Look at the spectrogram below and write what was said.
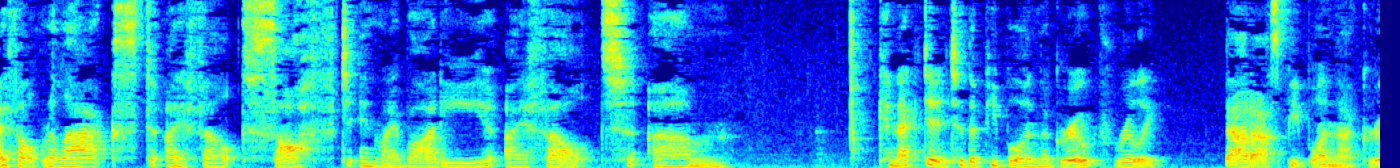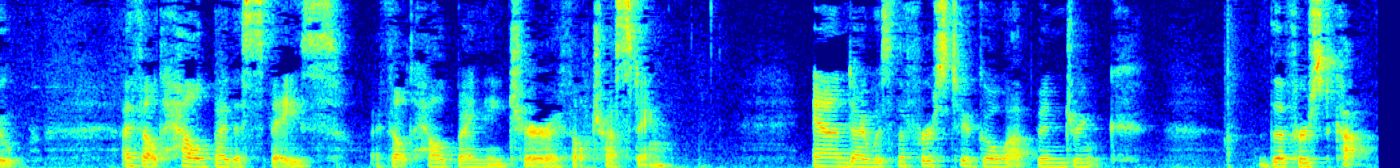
I felt relaxed. I felt soft in my body. I felt um, connected to the people in the group, really badass people in that group. I felt held by the space. I felt held by nature. I felt trusting. And I was the first to go up and drink the first cup.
